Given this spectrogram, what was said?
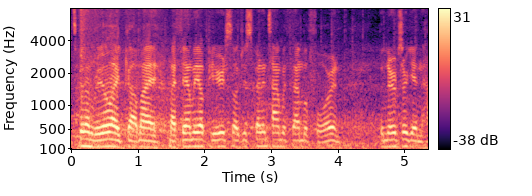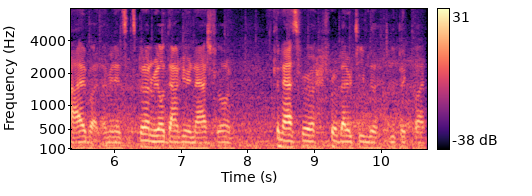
It's been unreal. I got my, my family up here, so I've just spending time with them before, and the nerves are getting high. But I mean, it's, it's been unreal down here in Nashville, and couldn't ask for a, for a better team to, to be picked by.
